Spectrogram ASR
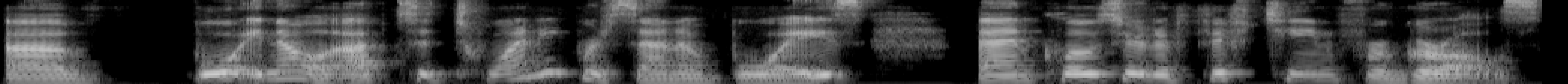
of boy no, up to 20% of boys and closer to 15 for girls.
